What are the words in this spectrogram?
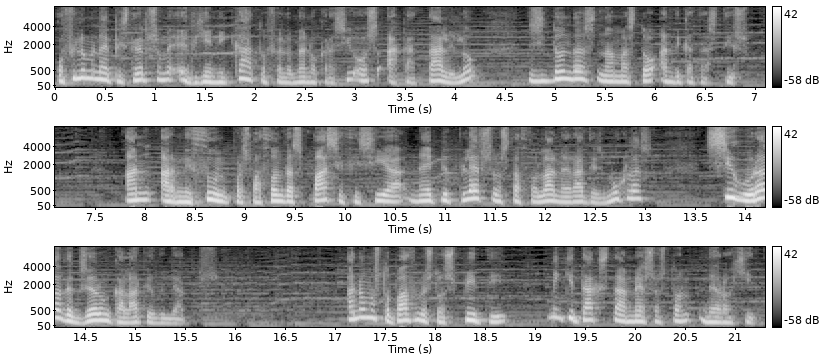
οφείλουμε να επιστρέψουμε ευγενικά το φελωμένο κρασί ως ακατάλληλο, ζητώντας να μας το αντικαταστήσουν. Αν αρνηθούν προσπαθώντας πάση θυσία να επιπλέψουν στα θολά νερά της μούχλας, σίγουρα δεν ξέρουν καλά τη δουλειά τους. Αν όμως το πάθουμε στο σπίτι, μην κοιτάξετε αμέσως τον νεροχύτη.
